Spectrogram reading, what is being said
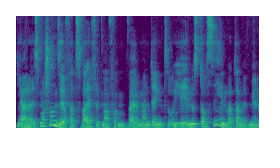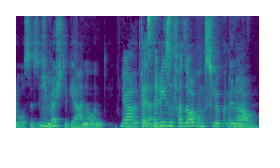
Ja, da ist man schon sehr verzweifelt, weil man denkt so, hier, ihr müsst doch sehen, was da mit mir los ist. Ich Mhm. möchte gerne und ja, da ist eine riesen Versorgungslücke. Ne? Genau.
